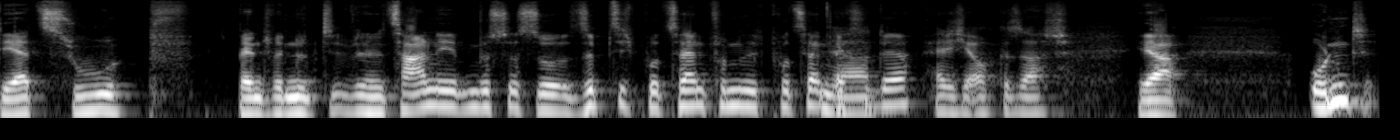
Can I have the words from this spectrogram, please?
der zu, pff, Ben, wenn du, wenn du eine Zahl nehmen müsstest, so 70 Prozent, 75 Prozent Ja, wechselt der? hätte ich auch gesagt. Ja. Und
